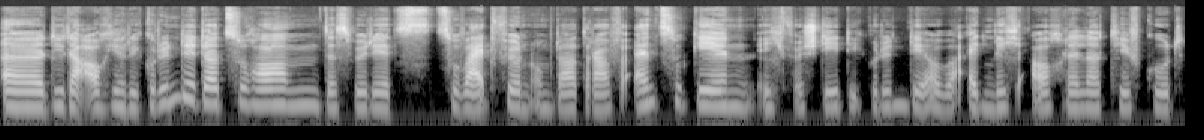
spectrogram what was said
äh, die da auch ihre Gründe dazu haben. Das würde jetzt zu weit führen, um da drauf einzugehen. Ich verstehe die Gründe aber eigentlich auch relativ gut.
